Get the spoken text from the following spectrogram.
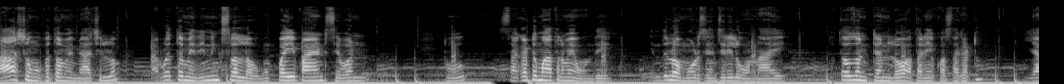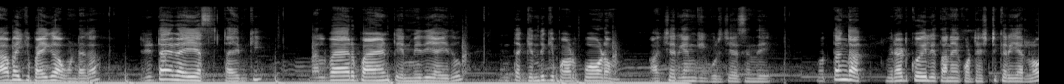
లాస్ట్ ముప్పై తొమ్మిది మ్యాచ్ల్లో అరవై తొమ్మిది ఇన్నింగ్స్లలో ముప్పై పాయింట్ సెవెన్ టూ సగటు మాత్రమే ఉంది. ఇందులో మూడు సెంచరీలు ఉన్నాయి. టూ థౌజండ్ టెన్లో అతని యొక్క సగటు యాభైకి పైగా ఉండగా రిటైర్ అయ్యే టైంకి నలభై ఆరు పాయింట్ ఎనిమిది ఐదు ఇంత కిందికి పడిపోవడం ఆశ్చర్యానికి గురిచేసింది. మొత్తంగా విరాట్ కోహ్లీ తన యొక్క టెస్ట్ కెరియర్లో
